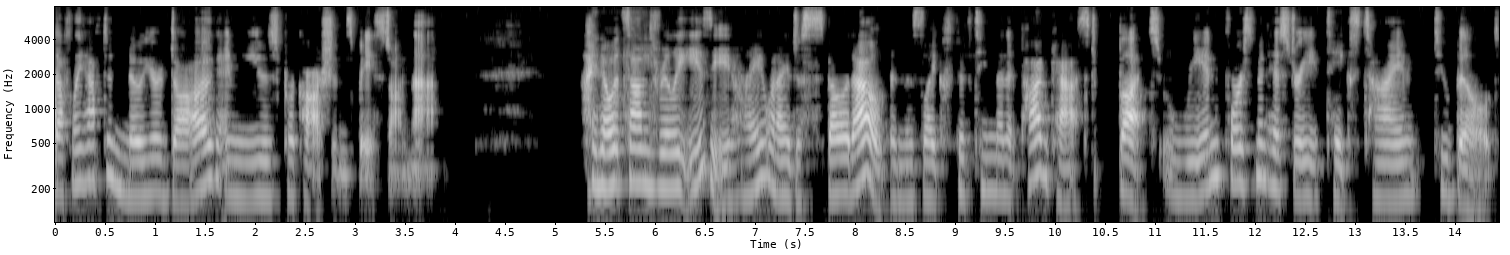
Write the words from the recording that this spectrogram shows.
definitely have to know your dog and use precautions based on that. I know it sounds really easy, right? When I just spell it out in this like 15 minute podcast, but reinforcement history takes time to build.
